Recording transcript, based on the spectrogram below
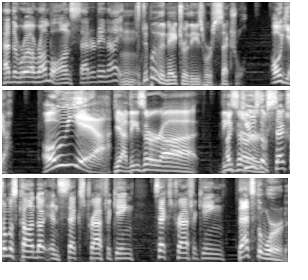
had the Royal Rumble on Saturday night. Mm, I do believe the nature of these were sexual. Oh yeah, oh yeah, yeah. These are uh these accused are... of sexual misconduct and sex trafficking. Sex trafficking that's the word.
